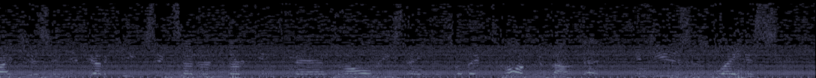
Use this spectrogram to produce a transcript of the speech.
Righteous and you've got to keep 613 commands and all these things. And so they've talked about that. And Jesus says, wait a second.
